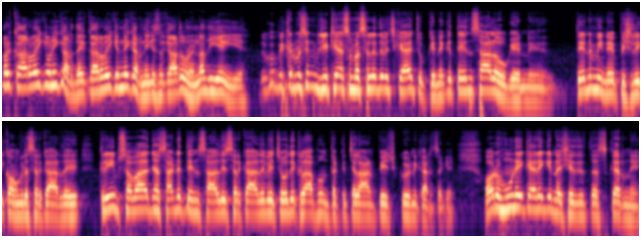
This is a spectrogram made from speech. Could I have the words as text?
ਪਰ ਕਾਰਵਾਈ ਕਿਉਂ ਨਹੀਂ ਕਰਦੇ? ਕਾਰਵਾਈ ਕਿੰਨੇ ਕਰਨੀ ਕਿ ਸਰਕਾਰ ਤਾਂ ਹੁਣ ਇਹਨਾਂ ਦੀ ਹੈਗੀ ਹੈ। ਦੇਖੋ, ਬਿਕਰਮ ਸਿੰਘ ਮਜੀਠੀਆ ਇਸ ਮਸਲੇ ਦੇ ਵਿੱਚ ਕਹਿ ਚੁੱਕੇ ਨੇ ਕਿ 3 ਸਾਲ ਹੋ ਗਏ ਨੇ। 3 ਮਹੀਨੇ ਪਿਛਲੀ ਕਾਂਗਰਸ ਸਰਕਾਰ ਦੇ, ਕਰੀਬ ਸਵਾ ਜਾਂ 3.5 ਸਾਲ ਦੀ ਸਰਕਾਰ ਦੇ ਵਿੱਚ ਉਹਦੇ ਖਿਲਾਫ ਹੁਣ ਤੱਕ ਚਲਾਨ ਪੇਸ਼ ਕਿਉਂ ਨਹੀਂ ਕਰ ਸਕੇ। ਔਰ ਹੁਣ ਇਹ ਕਹਿ ਰਹੇ ਕਿ ਨਸ਼ੇ ਦੇ ਤਸਕਰ ਨੇ।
